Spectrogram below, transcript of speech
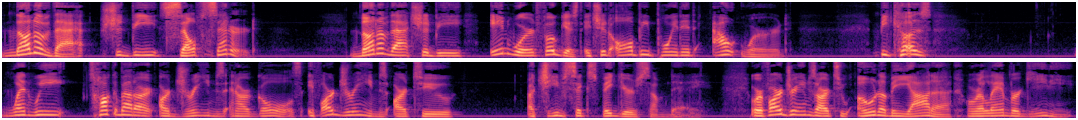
None of that should be self centered. None of that should be inward focused. It should all be pointed outward. Because when we talk about our, our dreams and our goals, if our dreams are to achieve six figures someday, or if our dreams are to own a Miata or a Lamborghini,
